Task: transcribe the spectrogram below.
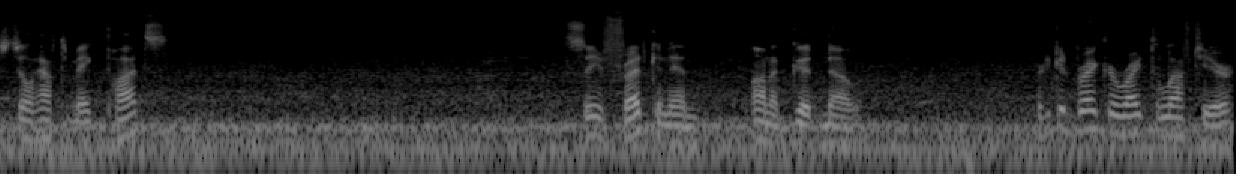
still have to make putts. See if Fred can end on a good note. Pretty good breaker right to left here.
